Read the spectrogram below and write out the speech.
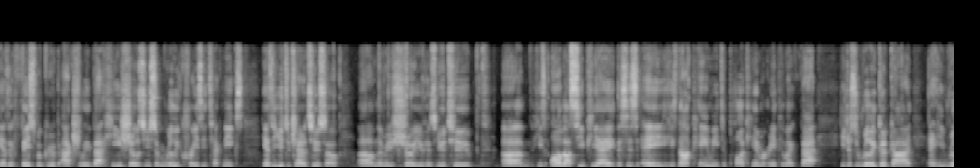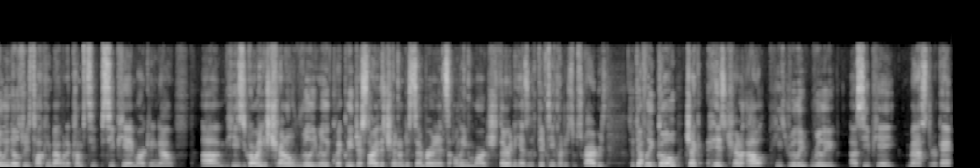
He has a Facebook group, actually, that he shows you some really crazy techniques. He has a YouTube channel, too, so um, let me show you his YouTube. Um, he's all about CPA. This is a he's not paying me to plug him or anything like that. He's just a really good guy, and he really knows what he's talking about when it comes to CPA marketing. Now, um, he's growing his channel really, really quickly. He just started this channel in December, and it's only March 3rd, and he has 1,500 subscribers. So definitely go check his channel out. He's really, really a CPA master. Okay.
